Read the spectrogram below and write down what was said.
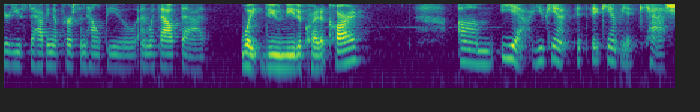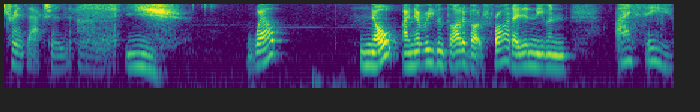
you're used to having a person help you, and without that, Wait, do you need a credit card? Um, yeah, you can't. It, it can't be a cash transaction. Um, Well, no, I never even thought about fraud. I didn't even. I see.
